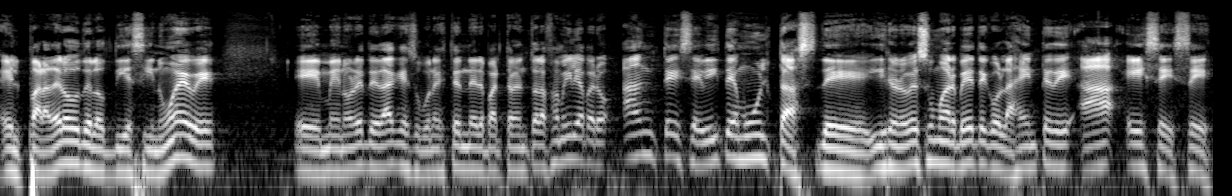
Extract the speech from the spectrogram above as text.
el paradero de los 19 eh, menores de edad que supone extender el departamento de la familia. Pero antes evite multas de y renueve su marbete con la gente de ASC.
